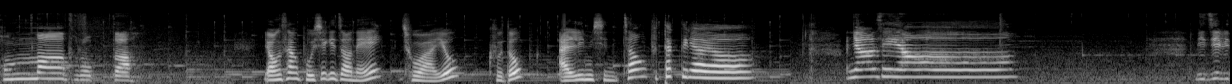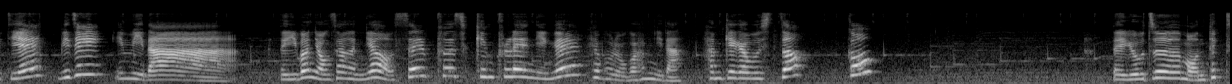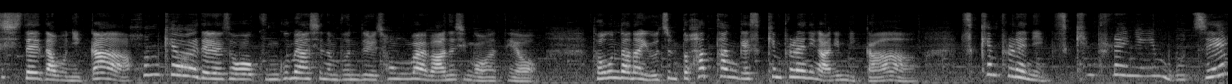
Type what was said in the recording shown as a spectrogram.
겁나 더럽다. 영상 보시기 전에 좋아요, 구독, 알림 신청 부탁드려요. 안녕하세요. 미지뷰티의 미지입니다. 네, 이번 영상은요, self skin planing을 해보려고 합니다. 함께 가보시죠. Go! 네, 요즘 언택트 시대다 보니까 home care에 대해서 궁금해 하시는 분들이 정말 많으신 것 같아요. 더군다나 요즘 또 hot한 게 skin planing 아닙니까? skin planing, skin planing이 뭐지?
